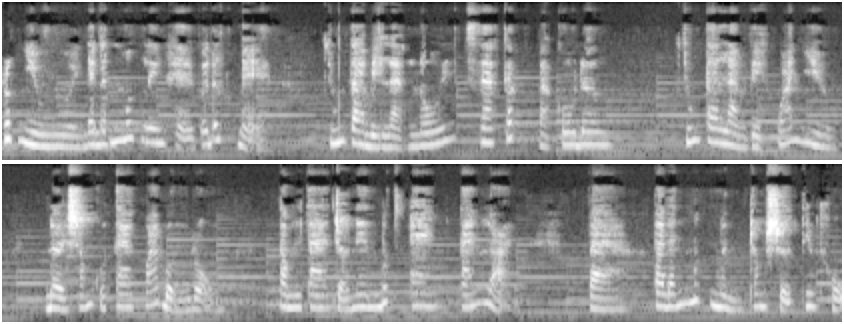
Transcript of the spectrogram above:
rất nhiều người đang đánh mất liên hệ với đất mẹ. Chúng ta bị lạc lối, xa cách và cô đơn. Chúng ta làm việc quá nhiều, đời sống của ta quá bận rộn. Tâm ta trở nên bất an, tán loạn và ta đánh mất mình trong sự tiêu thụ.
